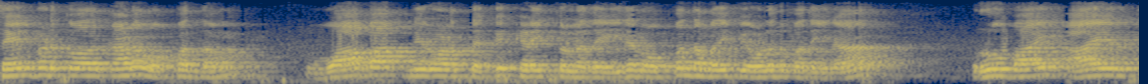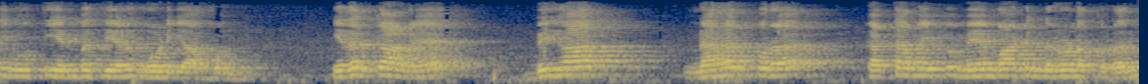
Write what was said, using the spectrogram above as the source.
செயல்படுத்துவதற்கான ஒப்பந்தம் வாபாக் நிறுவனத்துக்கு கிடைத்துள்ளது. இதன் ஒப்பந்த மதிப்பு எவ்வளவுன்னு பார்த்தீங்கன்னா ரூபாய் ஆயிரத்தி நூத்தி எண்பத்தி ஏழு கோடி ஆகும் இதற்கான பீகார் நகர்ப்புற கட்டமைப்பு மேம்பாட்டு நிறுவனத்துடன்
